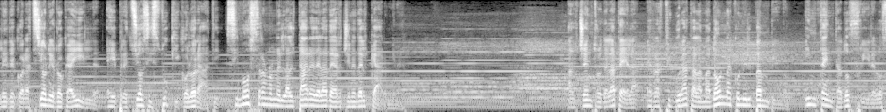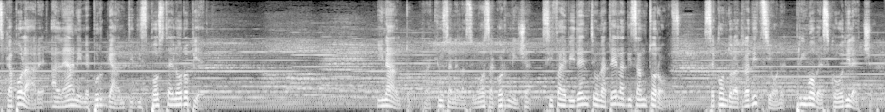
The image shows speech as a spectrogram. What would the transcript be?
Le decorazioni rocaille e i preziosi stucchi colorati si mostrano nell'altare della Vergine del Carmine. Al centro della tela è raffigurata la Madonna con il bambino, intenta ad offrire lo scapolare alle anime purganti disposte ai loro piedi. In alto, racchiusa nella sinuosa cornice, si fa evidente una tela di Santo Ronzo, secondo la tradizione primo vescovo di Lecce.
